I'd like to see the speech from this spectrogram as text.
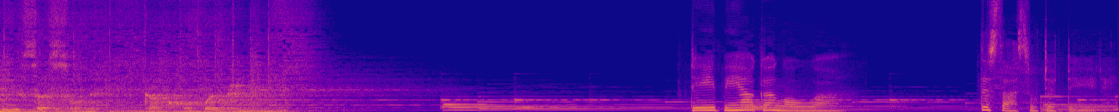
တွေးစက်ဆိုနေကံကိုဝယ်လေဒီပင်ကကန်းကော်ဦးက တစ္ဆာဆိုတတ်တယ်တဲ့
